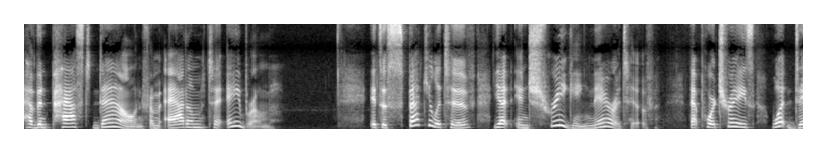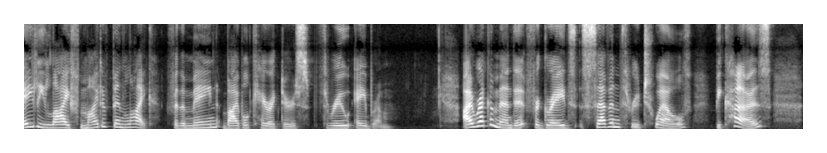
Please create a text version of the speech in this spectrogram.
have been passed down from Adam to Abram? It's a speculative yet intriguing narrative that portrays what daily life might have been like for the main Bible characters through Abram. I recommend it for grades 7 through 12 because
